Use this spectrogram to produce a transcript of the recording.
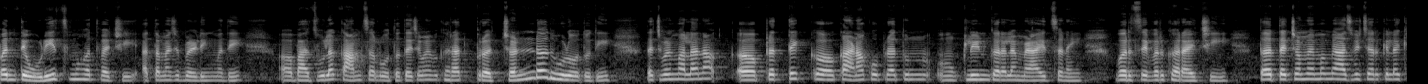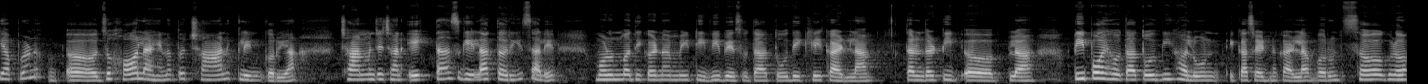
पण तेवढीच महत्त्वाची आता माझ्या बिल्डिंगमध्ये बाजूला काम चालू होतं त्याच्यामुळे घरात प्रचंड धूळ होत होती. त्याच्यामुळे मला ना प्रत्येक कानाकोपऱ्यातून क्लीन करायला मिळायचं नाही वरचेवर करायची. तर त्याच्यामुळे मग मी आज विचार केला की आपण जो हॉल आहे ना तो छान क्लीन करूया. छान म्हणजे छान एक तास गेला तरी चालेल. म्हणून मग तिकडनं मी टी व्ही बेस होता तो देखील काढला. त्यानंतर टी आपला टीपॉय होता तो मी हलवून एका साईडनं काढला. वरून सगळं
